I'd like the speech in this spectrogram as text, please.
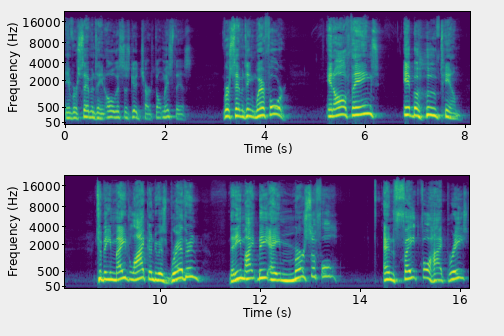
in verse 17. Oh, this is good, church. Don't miss this. Verse 17, wherefore, in all things it behooved him to be made like unto his brethren, that he might be a merciful and faithful high priest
